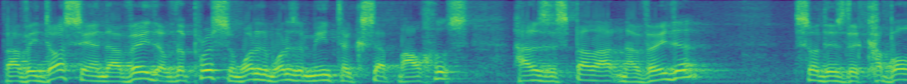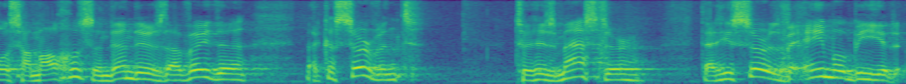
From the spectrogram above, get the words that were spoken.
Vavedose and the Aveda of the person. What, does it mean to accept Malchus? How does it spell out in Aveda? So there's the Kabbalah HaMalchus, and then there's the Aveda, like a servant to his master that he serves, Be'emo B'yira.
